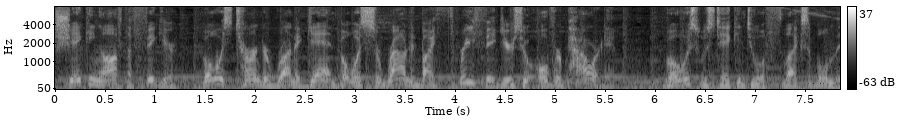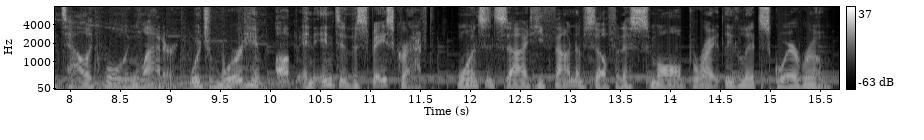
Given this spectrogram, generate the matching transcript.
Shaking off the figure, Boas turned to run again but was surrounded by three figures who overpowered him. Boas was taken to a flexible metallic rolling ladder, which whirred him up and into the spacecraft. Once inside, he found himself in a small, brightly lit square room.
